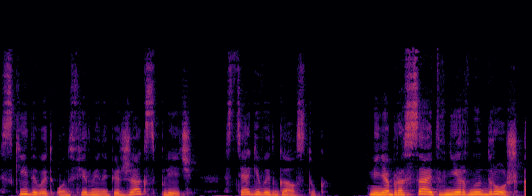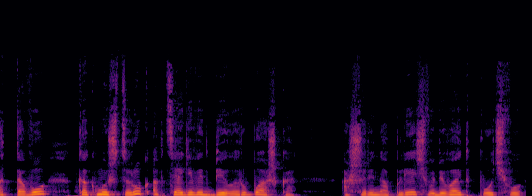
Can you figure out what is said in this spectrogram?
Скидывает он фирменный пиджак с плеч, стягивает галстук. Меня бросает в нервную дрожь от того, как мышцы рук обтягивает белая рубашка, а ширина плеч выбивает почву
